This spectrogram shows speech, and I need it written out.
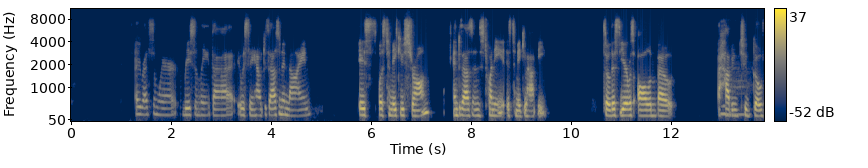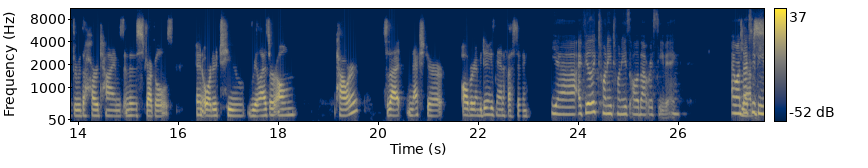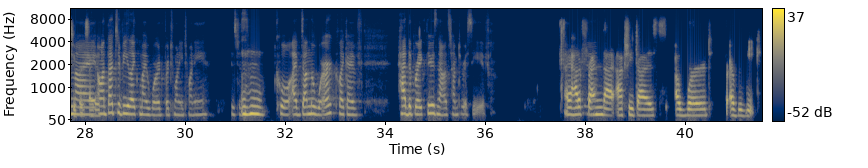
I read somewhere recently that it was saying how 2009 is was to make you strong and 2020 is to make you happy. So this year was all about having to go through the hard times and the struggles in order to realize our own power so that next year all we're going to be doing is manifesting. Yeah, I feel like 2020 is all about receiving. I want yeah, that to be my excited. I want that to be like my word for 2020 is just mm-hmm. cool. I've done the work, like I've had the breakthroughs, now it's time to receive. I had a friend yeah. that actually does a word for every week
